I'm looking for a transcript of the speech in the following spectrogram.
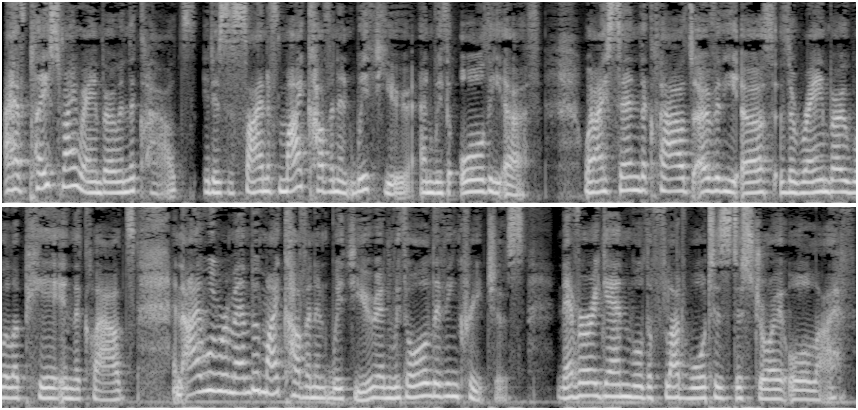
I have placed my rainbow in the clouds. It is a sign of my covenant with you and with all the earth. When I send the clouds over the earth, the rainbow will appear in the clouds, and I will remember my covenant with you and with all living creatures. Never again will the flood waters destroy all life.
